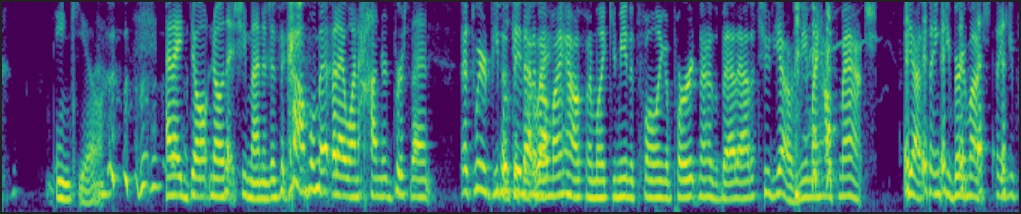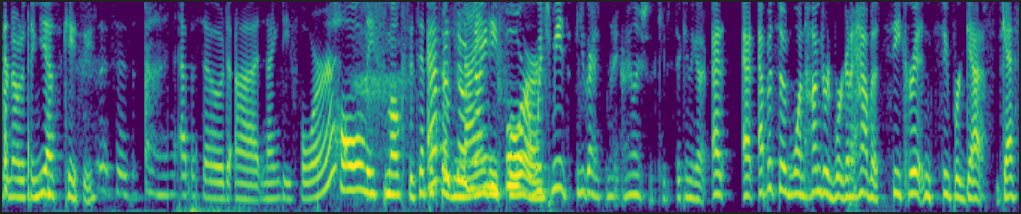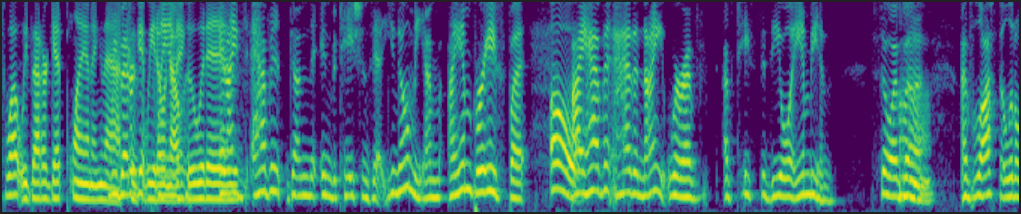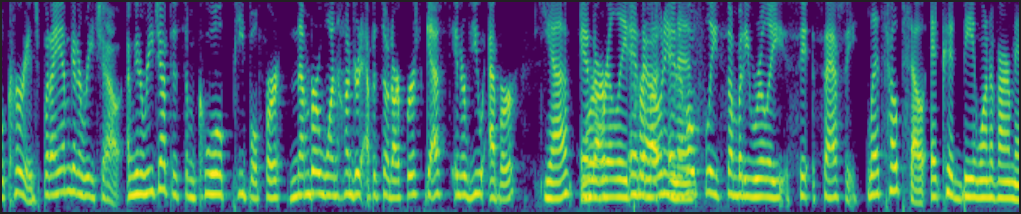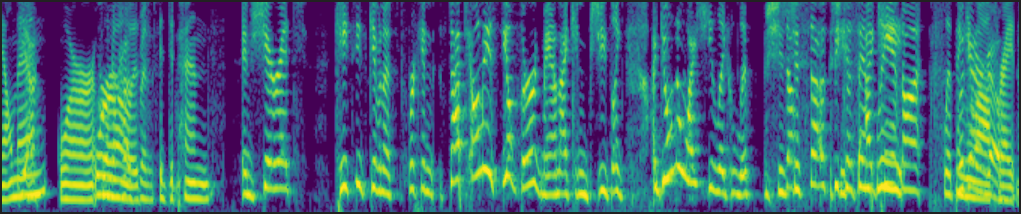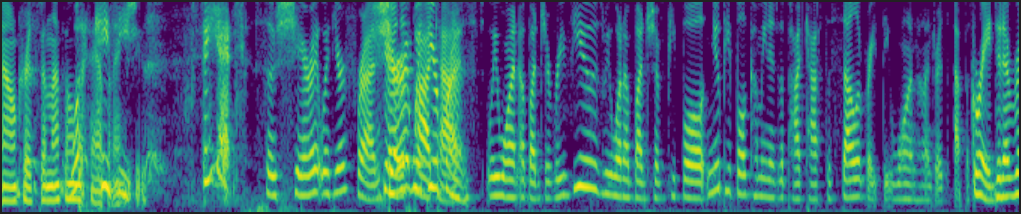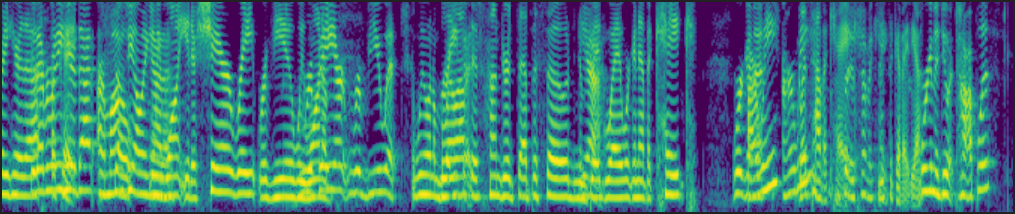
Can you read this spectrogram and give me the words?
thank you. and I don't know that she meant it as a compliment, but I 100%. That's weird. People say that, that about my house. and I'm like, you mean it's falling apart and it has a bad attitude? Yeah, me and my house match. Yeah, thank you very much. Thank you for noticing. Yes, Casey. This is uh, episode uh, 94. Holy smokes, it's episode, episode 94, 94, which means you guys my eyelashes keep sticking together at at episode 100 we're gonna have a secret and super guest Guess what? We better get planning that we because get we don't know who it is. and i haven't done the invitations yet you know me i'm i am brave but Oh. i haven't had a night where i've i've tasted the old ambien so i've uh Oh. I've lost a little courage, but I am going to reach out. I'm going to reach out to some cool people for number 100 episode, our first guest interview ever. yeah, and we're our- really and, uh, promoting and this. hopefully somebody really sassy. Let's hope so. It could be one of our mailmen Yeah. or, Or who our knows. husbands. It depends. and share it. Casey's given us freaking stop telling me to steal third, man. I can. She's like, I don't know why she like lip. She's just us she's because I simply can't not flipping you at her and off go, right now, Kristin. That's all What, that's happening. Casey? She's Say it. So share it with your friends. Share this it with your friends. We want a bunch of reviews. We want a bunch of people, new people coming into the podcast to celebrate the 100th episode. great. Did everybody hear that? Did everybody hear that? Our mom's So yelling at We us. We want you to share, rate, review. We want to review it. we want to blow out it. this hundredth episode in a big way. We're gonna have a cake. We're gonna. Are we? Are we? Let's have a So cake. Let's have a cake. That's a good idea. We're gonna do it topless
